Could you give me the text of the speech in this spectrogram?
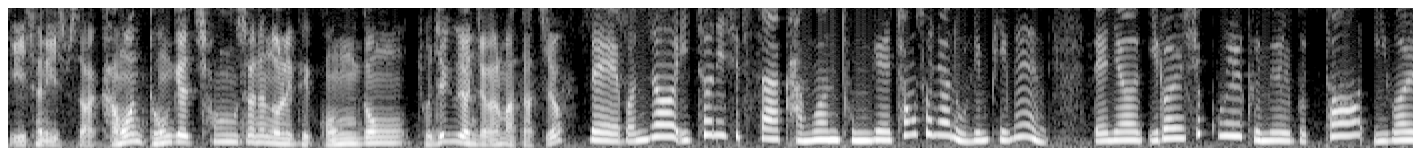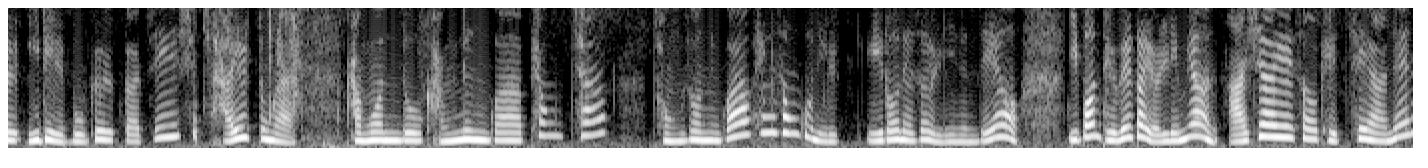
2024 강원 동계 청소년 올림픽 공동 조직위원장을 맡았죠. 네, 먼저 2024 강원 동계 청소년 올림픽은 내년 1월 19일 금요일부터 2월 1일 목요일까지 14일 동안 강원도 강릉과 평창, 정선과 횡성군 일원에서 열리는데요. 이번 대회가 열리면 아시아에서 개최하는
